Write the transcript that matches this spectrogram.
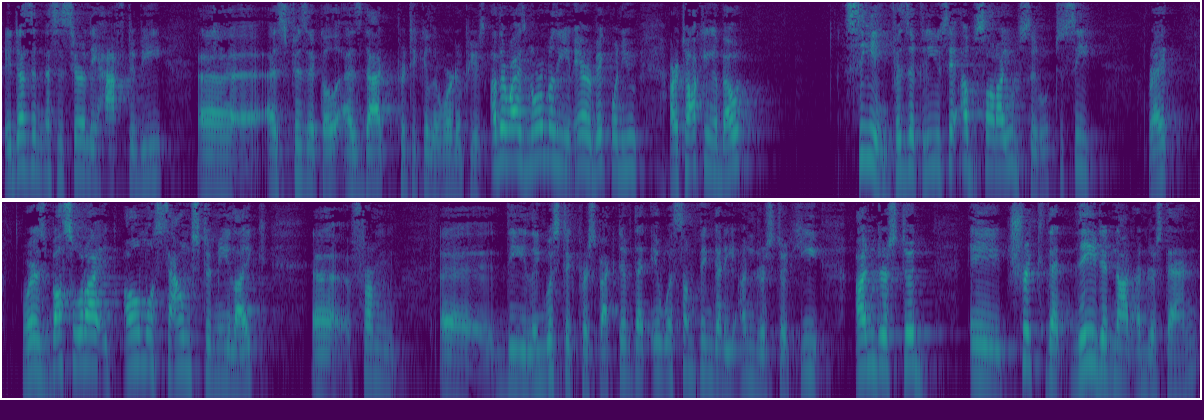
it doesn't necessarily have to be uh, as physical as that particular word appears. Otherwise, normally in Arabic, when you are talking about seeing physically, you say absara yubsiru, to see, right? Whereas basura, it almost sounds to me like, uh, from uh, the linguistic perspective, that it was something that he understood. He understood a trick that they did not understand,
